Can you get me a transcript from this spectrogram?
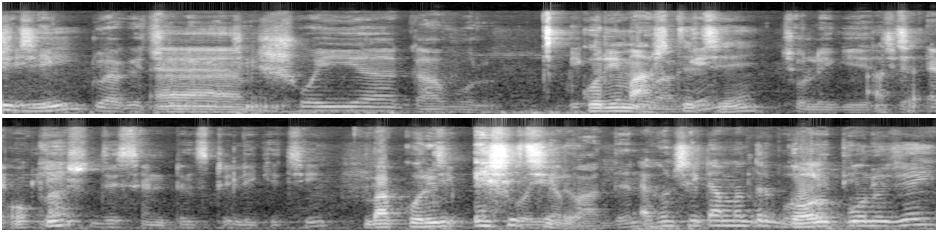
ইজি একটু আগে চলে গেছে, সইয়া গাবল। করিম আসতেছে। চলে গিয়েছে। আচ্ছা, At যে সেন্টেন্সটি লিখেছি বা করিম যে এসেছিল। এখন সেটা আমাদের গল্প অনুযায়ী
